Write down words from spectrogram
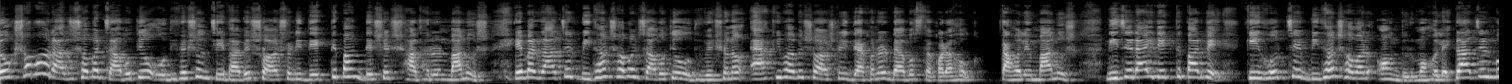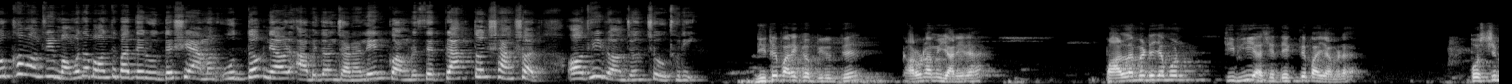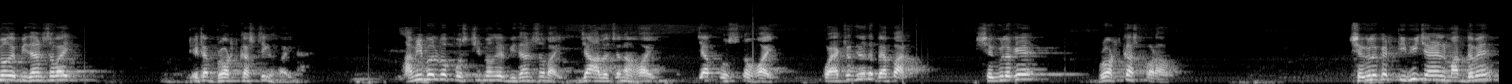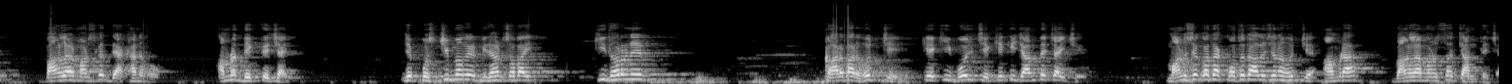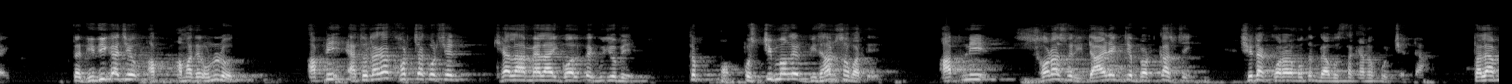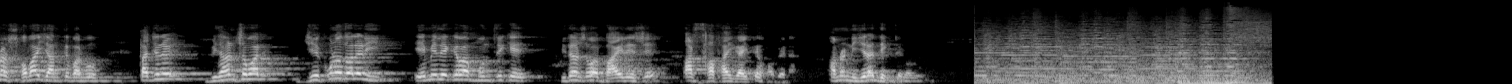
লোকসভা ও রাজ্যসভার যাবতীয় অধিবেশন যেভাবে সরাসরি দেখতে পান দেশের সাধারণ মানুষ, এবার রাজ্যের বিধানসভার যাবতীয় অধিবেশনও একইভাবে সরাসরি দেখানোর ব্যবস্থা করা হোক। তাহলে মানুষ নিজেরাই দেখতে পারবে কি হচ্ছে বিধানসভার অন্দরমহলে। রাজ্যের মুখ্যমন্ত্রী মমতা বন্দ্যোপাধ্যায়ের উদ্দেশ্যে এমন উদ্যোগ নেওয়ার আবেদন জানালেন কংগ্রেসের প্রাক্তন সাংসদ অধীর রঞ্জন চৌধুরী। দিতে পারে কেউ বিরুদ্ধে? কারণ আমি জানি না। পার্লামেন্টে যেমন টিভি আছে, দেখতে পাই আমরা। পশ্চিমবঙ্গের বিধানসভায় এটা ব্রডকাস্টিং হয় না। আমি বলব পশ্চিমবঙ্গের বিধানসভায় যা আলোচনা হয়, যা প্রশ্ন হয়, কয়েকটা দিনের তো ব্যাপার, সেগুলোকে ব্রডকাস্ট করা হোক। সেগুলোকে টিভি চ্যানেল মাধ্যমে বাংলার মানুষকে দেখানো হোক। আমরা দেখতে চাই যে পশ্চিমবঙ্গের বিধানসভায় কি ধরনের কারবার হচ্ছে, কে কি বলছে, কে কি জানতে চাইছে, মানুষের কথা কতটা আলোচনা হচ্ছে, আমরা বাংলা মানুষ তা জানতে চাই তা দিদি কাছে আমাদের অনুরোধ, আপনি এত টাকা খরচা করছেন, খেলা, মেলায়, গল্পে, গুজবে, তো পশ্চিমবঙ্গের বিধানসভাতে আপনি সরাসরি ডাইরেক্ট যে ব্রডকাস্টিং সেটা করার মতন ব্যবস্থা কেন করছেন না? তাহলে আমরা সবাই জানতে পারব। তার জন্য বিধানসভার যে কোনো দলেরই এমএলএ কে বা মন্ত্রীকে বিধানসভার বাইরে এসে আর সাফাই গাইতে হবে না। আমরা নিজেরা দেখতে পাবো।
